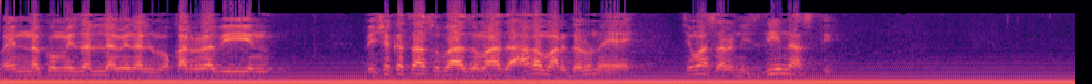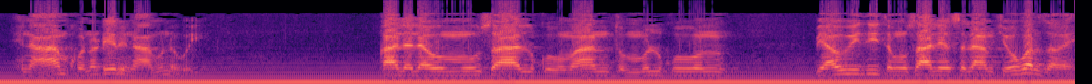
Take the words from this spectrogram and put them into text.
وانکم اذا لمن المقربین بشک تاسو با زما د هغه مرګرو نه یې چې ما سره نږدې ناشتي انعام خو نه ډېر انعامونه وایي قال لهم موسى القوا ما انتم ملقون بیا وی دي ته موسی عليه السلام چې وګرځوي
